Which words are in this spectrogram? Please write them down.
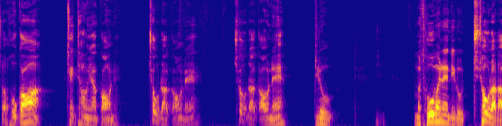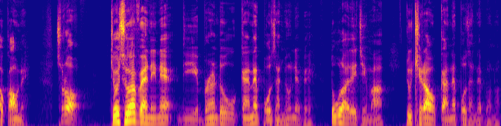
ဆိုတော့ဟိုကောင်ကထိတ်ထောင်ရကောင်းတယ်ချုပ်တာကောင်းတယ်ချုပ်တာကောင်းတယ်ဒီလိုမထိုးဘဲနဲ့ဒီလိုချုပ်လာတော့ကောင်းတယ်ဆိုတော့ဂျိုဆူဖန်နေနဲ့ဒီဘရန်ဒိုကိုကန်တဲ့ပုံစံမျိုးနဲ့ပဲတိုးလာတဲ့အချိန်မှာသူခြေထောက်ကိုကန်တဲ့ပုံစံနဲ့ပေါ့နော်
